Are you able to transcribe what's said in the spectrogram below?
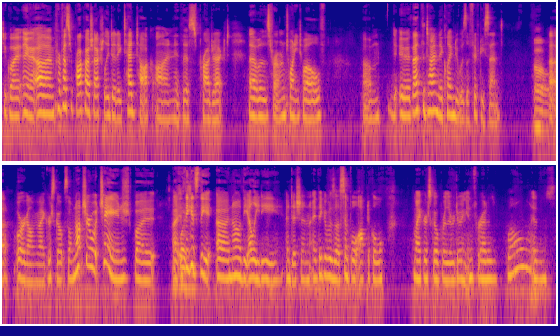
Too quiet? Anyway, um, Professor Prakash actually did a TED talk on this project that was from 2012. Um, d- at the time, they claimed it was a 50 cent Oh, uh, origami microscope, so I'm not sure what changed, but I, I think it's the uh, no the LED edition. I think it was a simple optical microscope where they were doing infrared as well. It was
